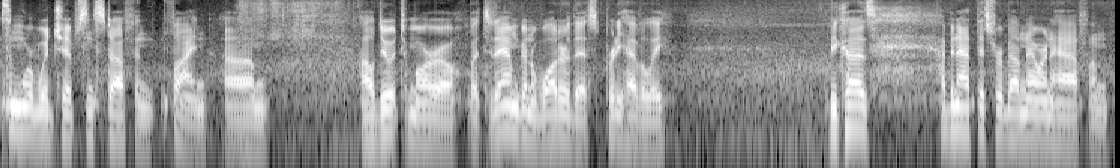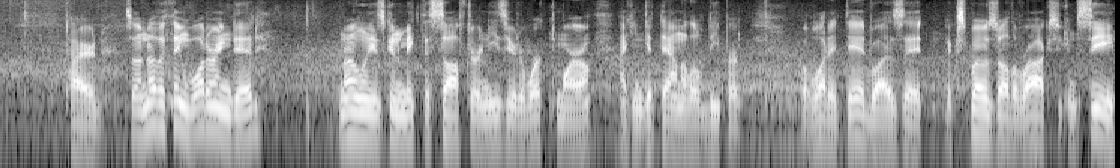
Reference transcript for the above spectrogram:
some more wood chips and stuff, and fine. Um, I'll do it tomorrow, but today I'm going to water this pretty heavily because I've been at this for about an hour and a half. I'm tired. So another thing watering did, not only is going to make this softer and easier to work tomorrow, I can get down a little deeper. But what it did was it exposed all the rocks. You can see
